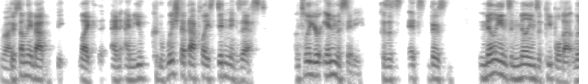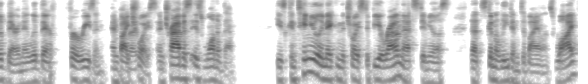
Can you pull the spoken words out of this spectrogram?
Right. There's something about like, and and you could wish that that place didn't exist until you're in the city because it's it's there's millions and millions of people that live there and they live there for a reason and by Right. choice. And Travis is one of them. He's continually making the choice to be around that stimulus that's going to lead him to violence. Why?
